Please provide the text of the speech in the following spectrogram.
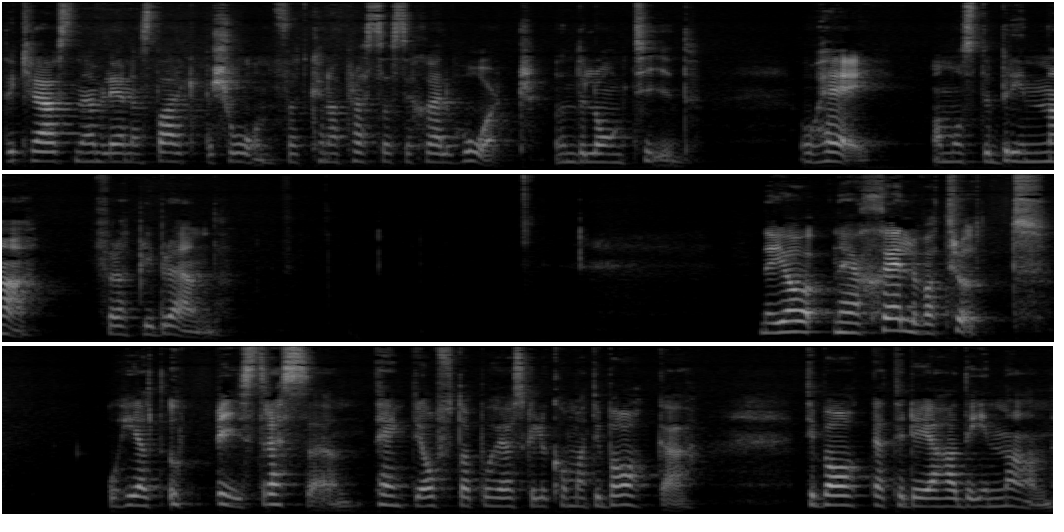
Det krävs nämligen en stark person för att kunna pressa sig själv hårt under lång tid. Och hej, man måste brinna för att bli bränd. När jag, när jag själv var trött och helt uppe i stressen tänkte jag ofta på hur jag skulle komma tillbaka. Tillbaka till det jag hade innan.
